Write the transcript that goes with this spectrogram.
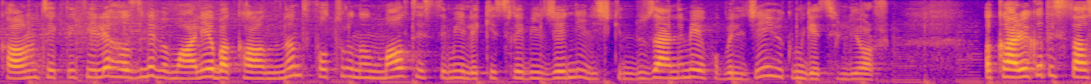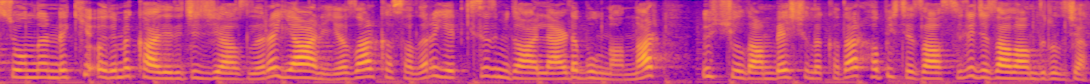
kanun teklifiyle Hazine ve Maliye Bakanlığı'nın faturanın mal teslimiyle kesilebileceğine ilişkin düzenleme yapabileceği hükmü getiriliyor. Akaryakıt istasyonlarındaki ödeme kaydedici cihazlara yani yazar kasalara yetkisiz müdahalelerde bulunanlar 3 yıldan 5 yıla kadar hapis cezası ile cezalandırılacak.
